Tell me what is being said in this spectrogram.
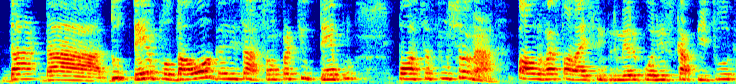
da, da, do templo, da organização, para que o templo possa funcionar. Paulo vai falar isso em 1 Coríntios capítulo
